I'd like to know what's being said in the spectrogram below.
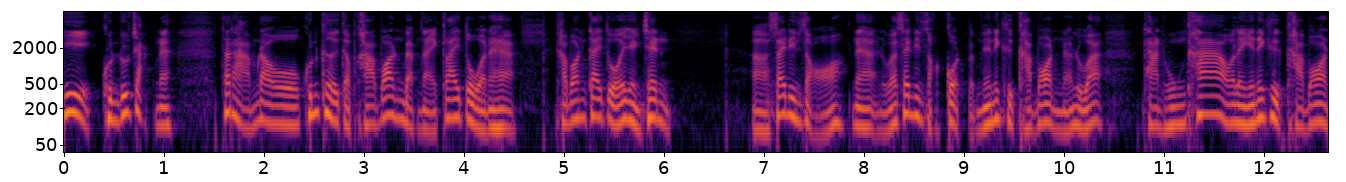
ที่คุณรู้จักนะ ถ้าถามเราคุ้นเคยกับคาร์บอนแบบไหนใกล้ตัวนะฮะคาร์บอนใกล้ตัวก็อย่างเช่นไส้ดินสอนะฮะหรือว่าไส้ดินสอกดแบบนี้นี่คือคาร์บอนนะหรือว่าถ่านหุงข้าวอะไรเงี้ยนี่คือคาร์บอน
